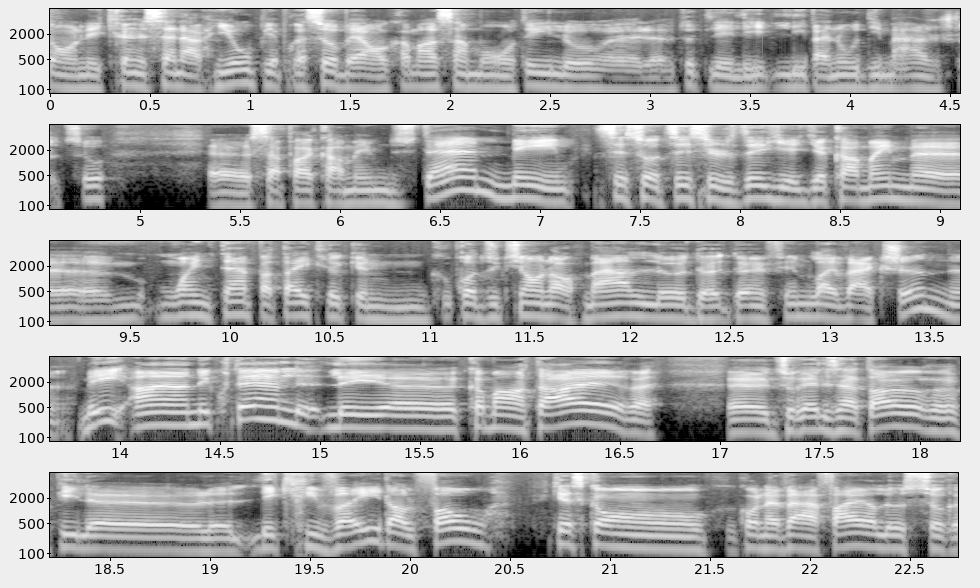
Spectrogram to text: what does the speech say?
on écrit un scénario, puis après ça, ben, on commence à monter là, tous les, panneaux d'image, tout ça. Euh, ça prend quand même du temps, mais c'est ça, tu sais, il y, a quand même euh, moins de temps peut-être qu'une production normale d'un film live action. Mais en écoutant les euh, commentaires du réalisateur puis l'écrivain, dans le fond, qu'est-ce qu'on, avait à faire là, sur,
